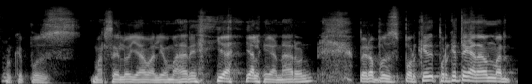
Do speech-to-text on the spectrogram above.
porque pues Marcelo ya valió madre, ya, ya le ganaron. Pero pues, ¿por qué, ¿por qué te ganaron, Mar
